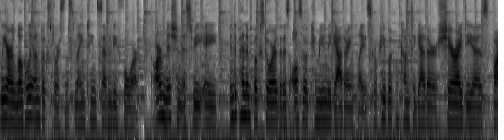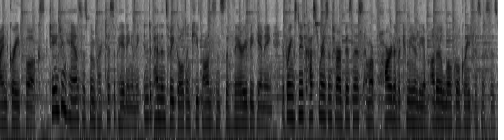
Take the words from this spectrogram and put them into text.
we are a locally owned bookstore since 1974. Our mission is to be a independent bookstore that is also a community gathering place where people can come together, share ideas, find great books. Changing Hands has been participating in the Independents Week Golden Coupon since the very beginning. It brings new customers into our business and we're part of a community of other local great businesses.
